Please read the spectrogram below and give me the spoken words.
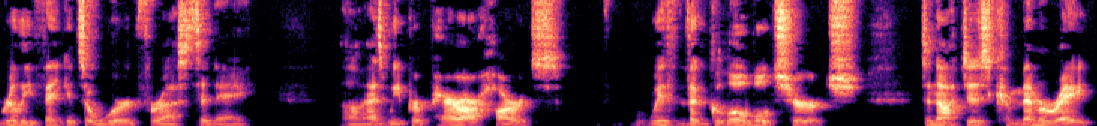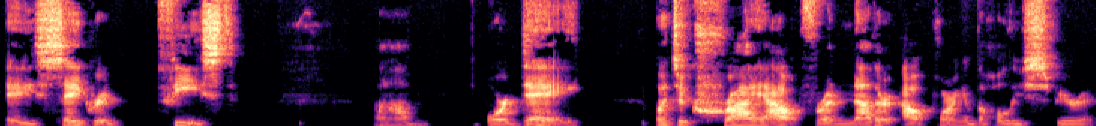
really think it's a word for us today. Um, as we prepare our hearts with the global church to not just commemorate a sacred feast um, or day, but to cry out for another outpouring of the Holy Spirit.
